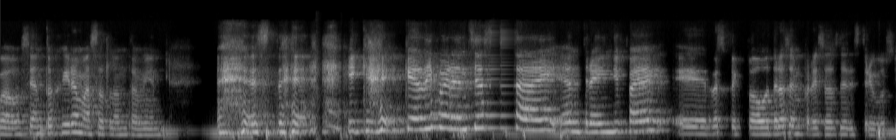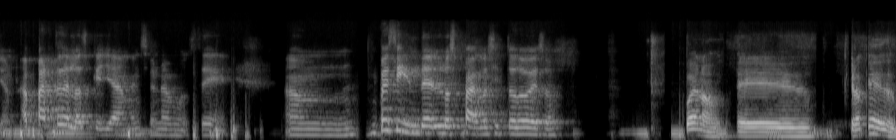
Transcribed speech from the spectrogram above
Wow, se antoja ir a Mazatlán también. Este, ¿Y qué, qué, diferencias hay entre Indify eh, respecto a otras empresas de distribución? Aparte de las que ya mencionamos, de pues sí, de los pagos y todo eso. Bueno, eh, creo que,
